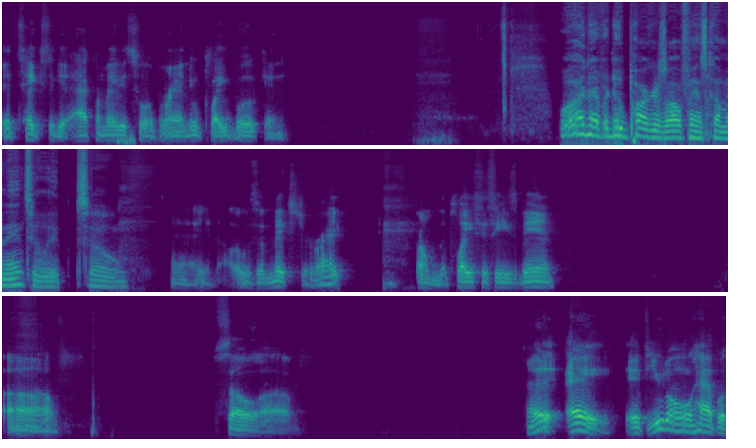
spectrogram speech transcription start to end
it takes to get acclimated to a brand new playbook and. Well, I never knew Parker's offense coming into it, so uh, you know, it was a mixture, right? From the places he's been. Um, so, uh, hey, hey, if you don't have a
